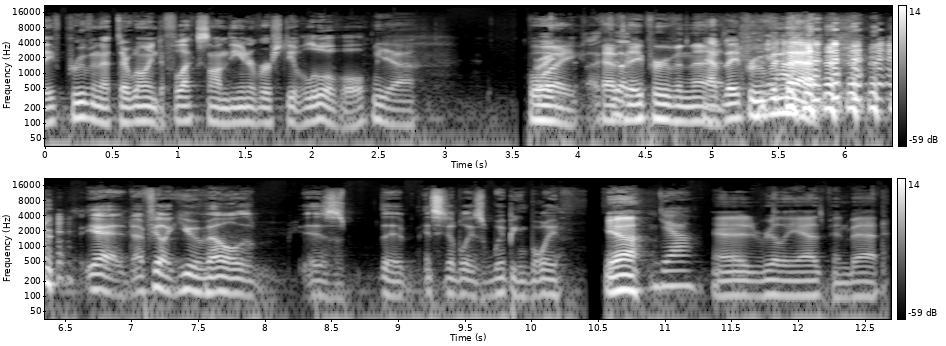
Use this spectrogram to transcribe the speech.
they've proven that they're willing to flex on the University of Louisville. yeah. Boy, Right. Have feel they like- proven that? Have they proven Yeah. that? Yeah, I feel like U of L is the NCAA's whipping boy. Yeah, Yeah. Yeah, it really has been bad.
